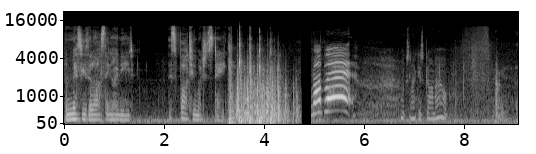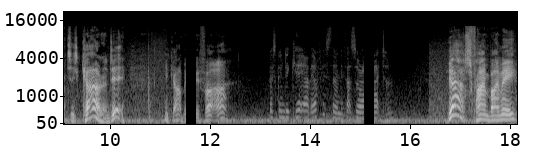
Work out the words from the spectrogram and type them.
And messy is the last thing I need. There's far too much at stake. Robert! Looks like he's gone out. That's his car, isn't it? He can't be far. Let's go and dig Katie out the office then, if that's all right, Tom. Yeah, it's fine by me.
